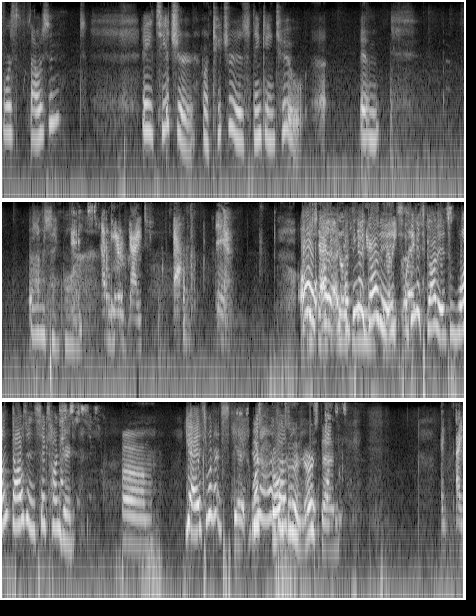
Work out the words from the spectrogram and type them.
four thousand. A teacher, a teacher is thinking too. Uh, um, me think more. I'm here, guys. Oh, I, I, I think I got it. really It's, I think it's got it. It's one thousand six hundred. Um, Yeah, it's one. It's yeah, just One go to the nurse then. I, I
